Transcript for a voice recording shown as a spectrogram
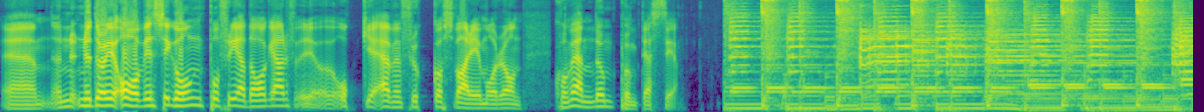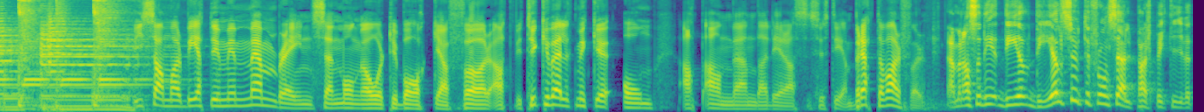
Eh, nu, nu drar ju AVs igång på fredagar eh, och även frukost varje morgon. Convendum.se Vi samarbetar ju med Membrane sedan många år tillbaka för att vi tycker väldigt mycket om att använda deras system. Berätta varför. Ja, men alltså det, det, dels utifrån säljperspektivet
